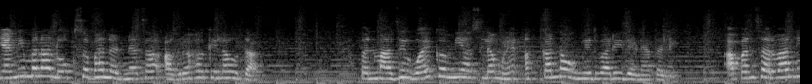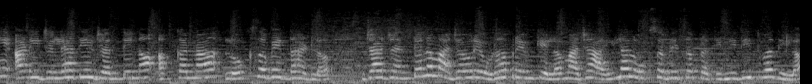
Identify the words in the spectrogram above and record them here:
यांनी मला लोकसभा लढण्याचा आग्रह केला होता. पण माझे वय कमी असल्यामुळे अक्कांना उमेदवारी देण्यात आली. आपण सर्वांनी आणि जिल्ह्यातील जनतेनं अक्कांना लोकसभेत धाडलं ज्या जनतेनं माझ्यावर एवढं प्रेम केलं माझ्या आईला लोकसभेचं प्रतिनिधित्व दिलं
